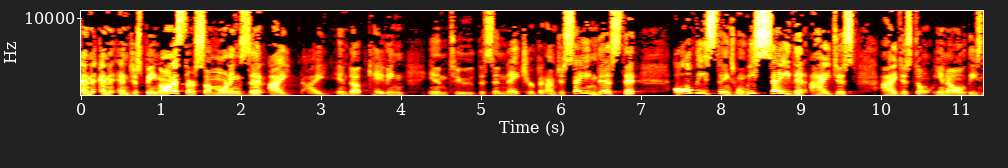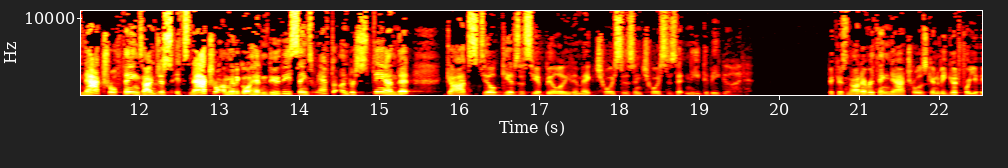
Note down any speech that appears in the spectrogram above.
and, and, and just being honest, there are some mornings that I, I end up caving into the sin nature. But I'm just saying this that all these things, when we say that I just, I just don't, you know, these natural things, I'm just, it's natural, I'm going to go ahead and do these things, we have to understand that God still gives us the ability to make choices and choices that need to be good because not everything natural is going to be good for you.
